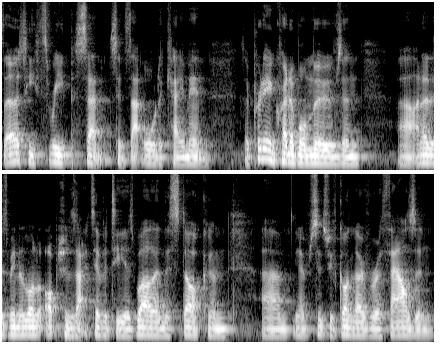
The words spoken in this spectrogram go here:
33% since that order came in. So pretty incredible moves, and uh, I know there's been a lot of options activity as well in this stock, and um, you know since we've gone over a thousand,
